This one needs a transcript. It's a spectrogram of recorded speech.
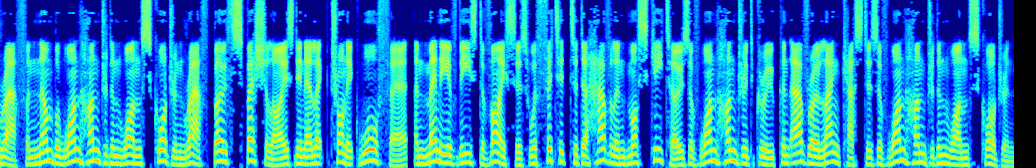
RAF and Number 101 Squadron RAF both specialized in electronic warfare, and many of these devices were fitted to de Havilland Mosquitoes of 100 Group and Avro Lancasters of 101 Squadron.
